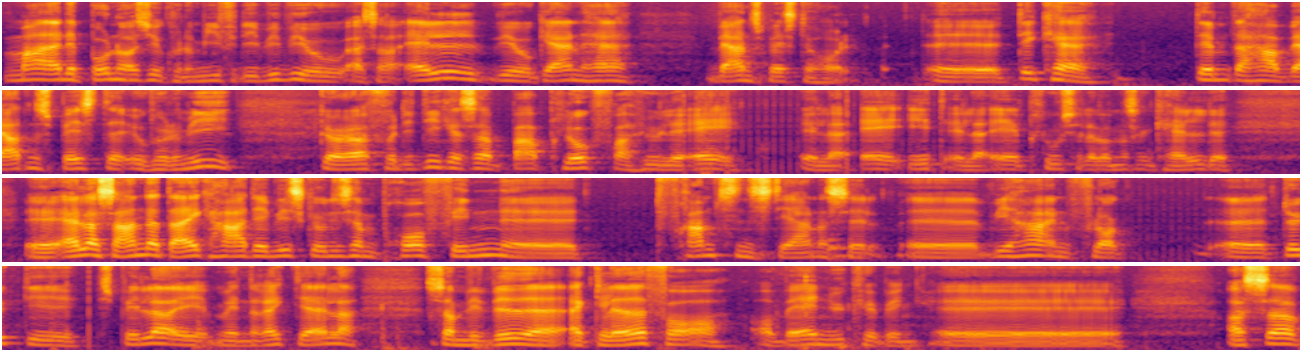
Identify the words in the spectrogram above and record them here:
meget af det bunder også i økonomi, økonomi, fordi vi vil jo, altså alle vil jo gerne have verdens bedste hold. Øh, det kan dem, der har verdens bedste økonomi, gøre, fordi de kan så bare plukke fra hylde A, eller A1, eller A+, eller hvad man skal kalde det. Øh, alle os andre, der ikke har det, vi skal jo ligesom prøve at finde øh, fremtidens stjerner selv. Øh, vi har en flok øh, dygtige spillere med den rigtige alder, som vi ved er, er glade for at, at være i Nykøbing. Øh, og så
